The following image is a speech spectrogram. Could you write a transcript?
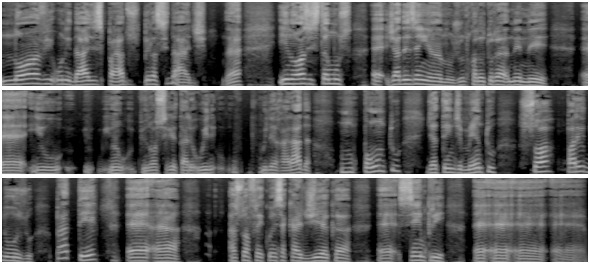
nove unidades espalhadas pela cidade. Né? E nós estamos eh, já desenhando, junto com a doutora Nenê eh, e, o, e o- e o nosso secretário William, Harada, um ponto de atendimento só para idoso, para ter eh, a, sua frequência cardíaca eh, sempre eh, eh, eh, eh,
